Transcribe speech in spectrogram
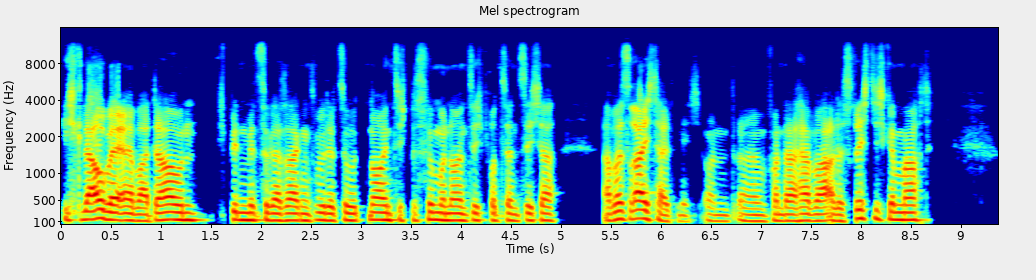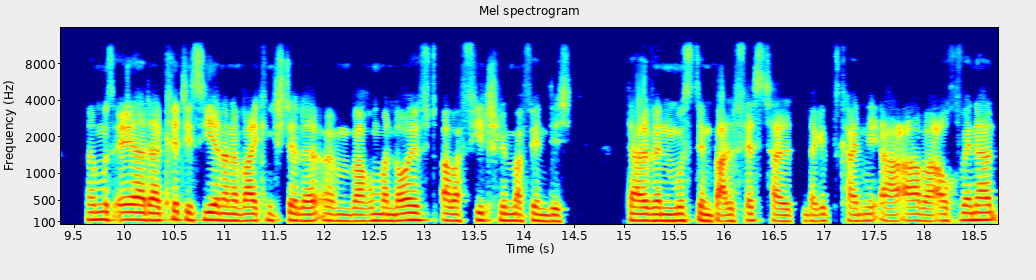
ich glaube, er war down. Ich bin mir sogar sagen, es würde zu 90 bis 95 Prozent sicher. Aber es reicht halt nicht. Und äh, von daher war alles richtig gemacht. Man muss eher da kritisieren an der Viking-Stelle, ähm, warum man läuft. Aber viel schlimmer finde ich, Dalvin muss den Ball festhalten. Da gibt es kein Ja, aber. Auch wenn er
